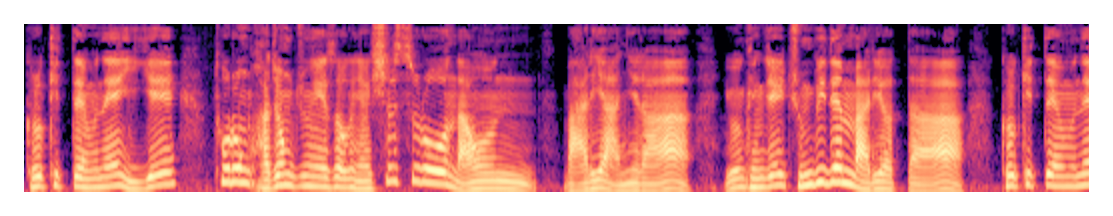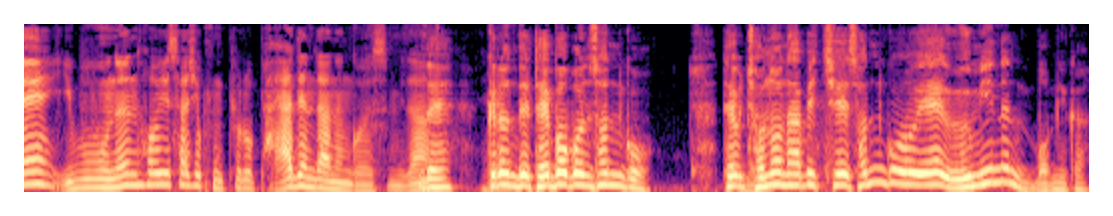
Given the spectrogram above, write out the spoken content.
그렇기 때문에 이게 토론 과정 중에서 그냥 실수로 나온 말이 아니라 이건 굉장히 준비된 말이었다. 그렇기 때문에 이 부분은 허위사실 공표로 봐야 된다는 거였습니다. 네. 그런데 대법원 선고, 전원 합의체 선고의 의미는 뭡니까?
